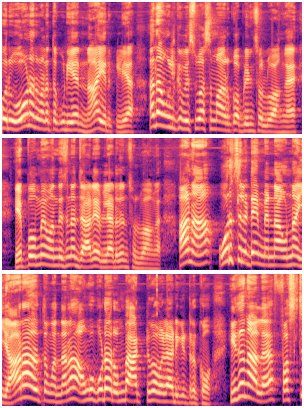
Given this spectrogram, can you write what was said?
ஒரு ஓனர் வளர்த்தக்கூடிய நாய் இருக்கு இல்லையா? அது அவங்களுக்கு விசுவாசமாக இருக்கும் அப்படின்னு சொல்லுவாங்க. எப்பவுமே வந்துச்சுன்னா ஜாலியாக விளையாடுதுன்னு சொல்லுவாங்க. ஆனால் ஒரு சில டைம் என்ன ஆகும்னா யாராவது ஒருத்தவங்க வந்தாலும் அவங்க கூட ரொம்ப ஆக்டிவாக விளையாடிக்கிட்டு இருக்கும். இதனால ஃபர்ஸ்ட்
